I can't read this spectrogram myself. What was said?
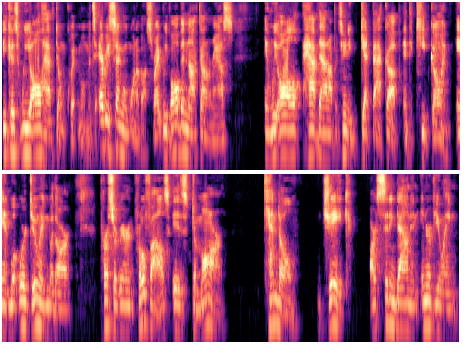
because we all have don't quit moments. Every single one of us, right? We've all been knocked on our ass and we all have that opportunity to get back up and to keep going. And what we're doing with our persevering profiles is Damar, Kendall, Jake are sitting down and interviewing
